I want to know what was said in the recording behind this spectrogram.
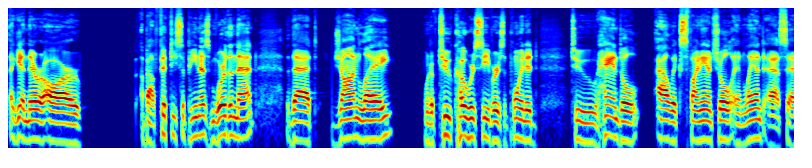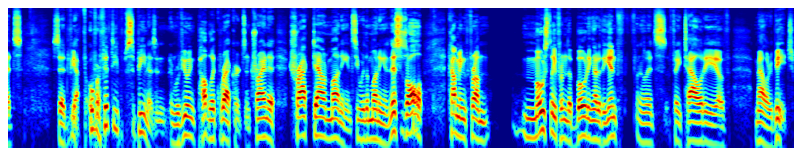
Again, there are about 50 subpoenas, more than that, that John Lay, one of two co receivers appointed to handle Alex financial and land assets, said, yeah, over 50 subpoenas and, and reviewing public records and trying to track down money and see where the money is. And this is all coming from mostly from the boating under the influence fatality of Mallory Beach.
